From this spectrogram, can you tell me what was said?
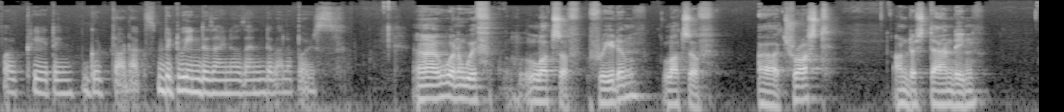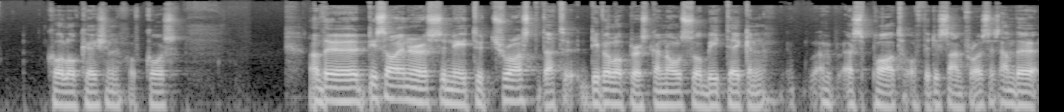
for creating good products between designers and developers? Uh, one with lots of freedom, lots of uh, trust, understanding, co-location, of course. Uh, the designers need to trust that developers can also be taken uh, as part of the design process, and the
